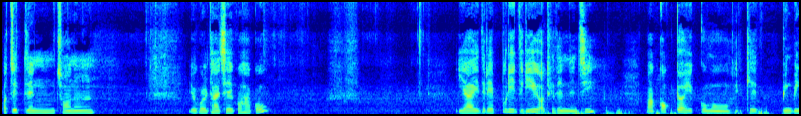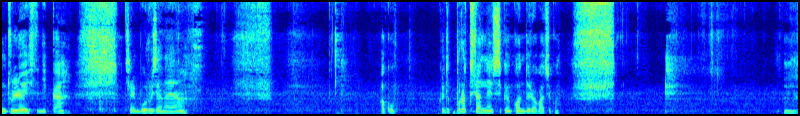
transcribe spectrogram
어쨌든 저는 이걸 다 제거하고 이 아이들의 뿌리들이 어떻게 됐는지 막 꺾여 있고 뭐 이렇게 빙빙 둘려 있으니까 잘 모르잖아요 아고 그래도 부러뜨렸네 지금 건드려 가지고 음.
